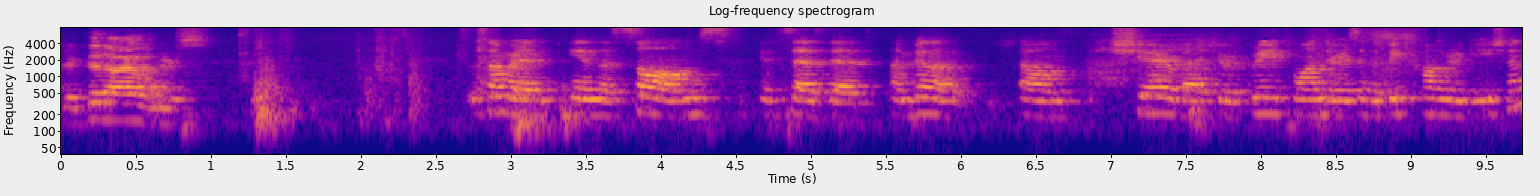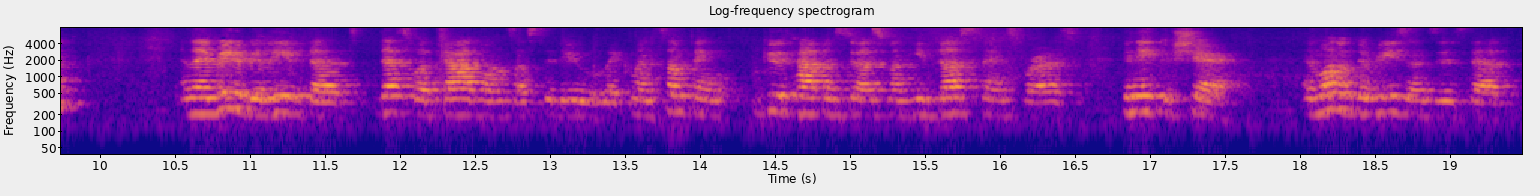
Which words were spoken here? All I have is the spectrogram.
They're good islanders. So somewhere in, in the Psalms, it says that I'm gonna um, share about your great wonders in a big congregation. And I really believe that that's what God wants us to do. Like when something good happens to us, when He does things for us, we need to share. And one of the reasons is that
